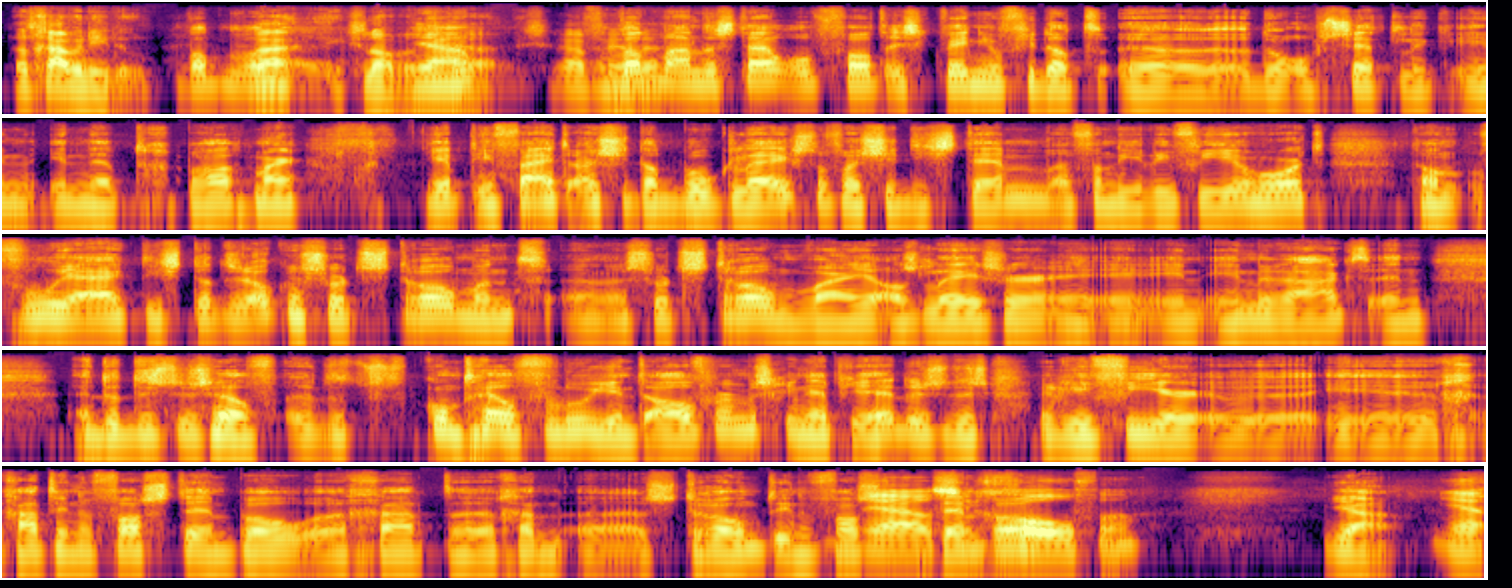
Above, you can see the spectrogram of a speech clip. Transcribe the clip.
dat gaan we niet doen. Wat- wat- maar ik snap het. Ja. Ja. Ga Wat verder. me aan de stijl opvalt is, ik weet niet of je dat eh er opzettelijk in, in hebt gebracht, maar je hebt in feite als je dat boek leest of als je die stem van die rivier hoort, dan voel je eigenlijk, die, dat is ook een soort stromend, een soort stroom waar je als lezer in, in, in raakt. En, en dat is dus heel, dat komt heel vloeiend over. Misschien heb je, hè, dus, dus een rivier eh, eh, gaat in een vast tempo, eh, gaat, eh, gaat, eh, stroomt in een vast Ja, tempo. golven. Ja, Ja.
